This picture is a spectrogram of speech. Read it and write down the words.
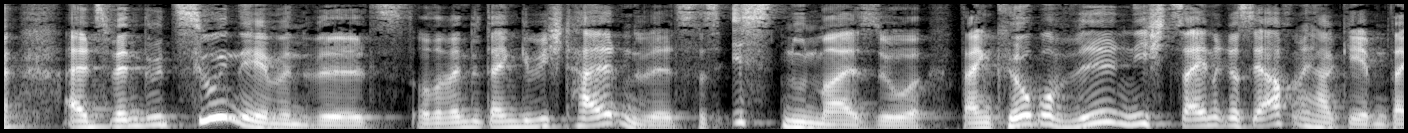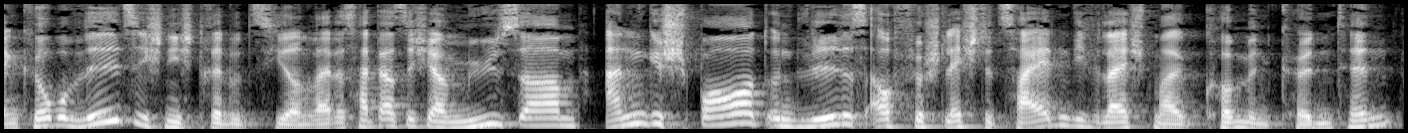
als wenn du zunehmen willst oder wenn du dein Gewicht halten willst. Das ist nun mal so. Dein Körper will nicht seine Reserven hergeben. Dein Körper will sich nicht reduzieren, weil das hat er sich ja mühsam angespart und will das auch für schlechte Zeiten, die vielleicht mal kommen könnten,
